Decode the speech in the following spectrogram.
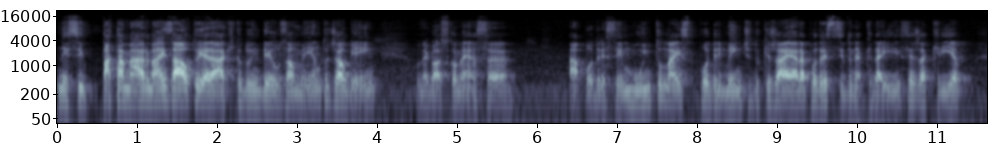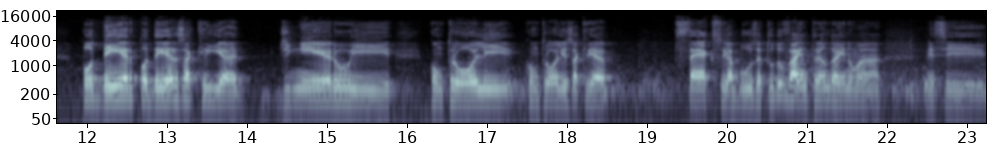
nesse patamar mais alto hierárquico do endeusamento de alguém, o negócio começa apodrecer muito mais podremente do que já era apodrecido, né? Porque daí você já cria poder, poder já cria dinheiro e controle, controle já cria sexo e abuso, é tudo vai entrando aí numa nesse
